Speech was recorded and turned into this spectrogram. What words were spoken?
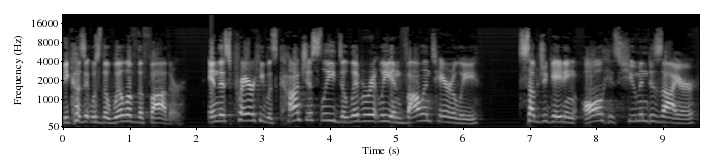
because it was the will of the Father. In this prayer, he was consciously, deliberately, and voluntarily subjugating all his human desire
